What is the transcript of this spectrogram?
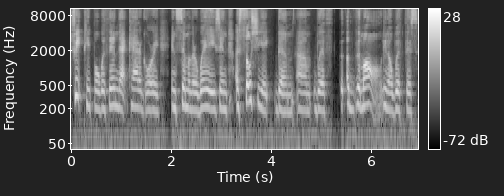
treat people within that category in similar ways and associate them um, with uh, them all, you know, with this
